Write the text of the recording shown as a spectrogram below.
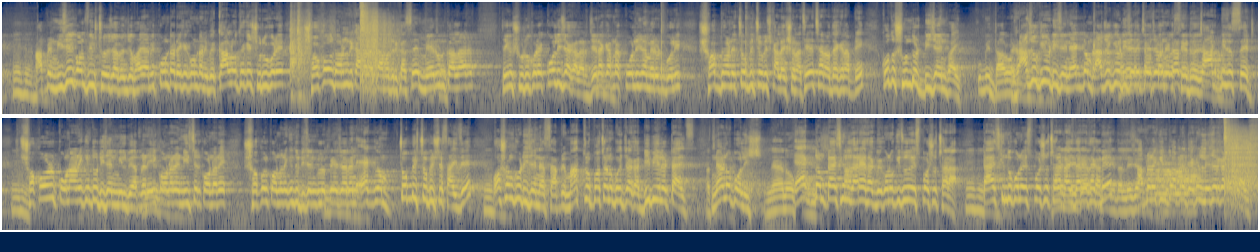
আপনি নিজেই কনফিউজড হয়ে যাবেন যে ভাই আমি কোনটা রেখে কোনটা নিবে? কালো থেকে শুরু করে সকল ধরনের কালার আছে আমাদের কাছে মেরুন কালার থেকে শুরু করে কলিজা কালার যেটাকে আমরা কলিজা মেরুন বলি সব ধরনের চব্বিশ চব্বিশ কালেকশন আছে। এছাড়াও দেখেন আপনি কত সুন্দর ডিজাইন ভাই। খুবই দারুণ রাজকীয় ডিজাইন একদম রাজকীয় মানে ডিজাইনে পেয়ে যাবেন এটা হয়ে চার পিসের সেট সকল কোণারে কিন্তু ডিজাইন মিলবে আপনার এই কর্নারে নিচের কর্নারে সকল কর্নারে কিন্তু ডিজাইনগুলো পেয়ে যাবেন একদম চব্বিশ চব্বিশের সাইজে অসংখ্য ডিজাইন আছে আপনি মাত্র পঁচানব্বই টাকা ডিবিএল এর টাইলস ন্যানো পলিশ polish। একদম টাইলস কিন্তু দাঁড়িয়ে থাকবে কোনো কিছু স্পর্শ ছাড়া। টাইলস কিন্তু কোনো স্পর্শ ছাড়া মানে টাইলস দাঁড়িয়ে থাকবে। আপনারা কিন্তু আপনি দেখেন লেজার কাটের টাইলস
